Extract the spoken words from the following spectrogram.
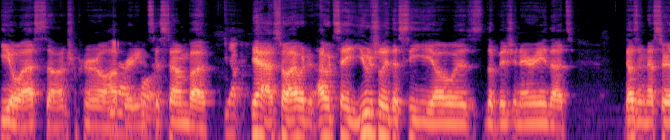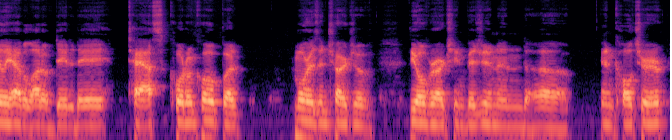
EOS, the entrepreneurial Yeah, operating system, but Yep. yeah, so I would I would say usually the CEO is the visionary that doesn't necessarily have a lot of day to day tasks, quote unquote, but more is in charge of the overarching vision and uh, and culture.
